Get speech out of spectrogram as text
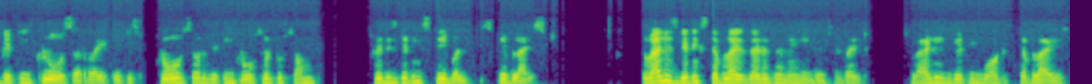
getting closer right? It is closer getting closer to some so it is getting stable stabilized. The value is getting stabilized that is the main intention right? So value is getting what? Is stabilized.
